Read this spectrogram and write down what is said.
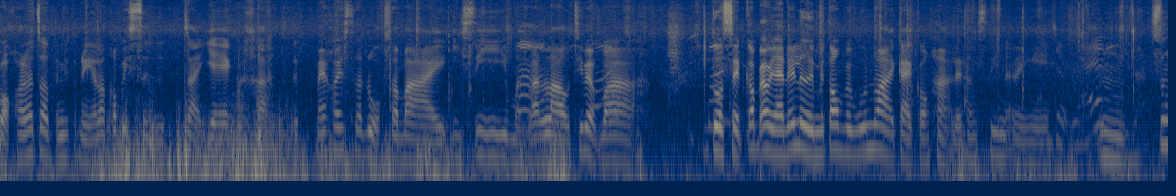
บอกเขาว่าจะเอาตัวนี้ตัวนี้แล้วก็ไปซื้อจ่ายแยกนะคะ ไม่ค่อยสะดวกสบาย อีซี่เหมือนร้านเราที่แบบว่าตรวจเสร็จก็ไปเอายาได้เลย ไม่ต้องไปวุ่นวายไก่กองหาเลยทั้งสิ้นอะไรอย่างงี้อืมซึ่ง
